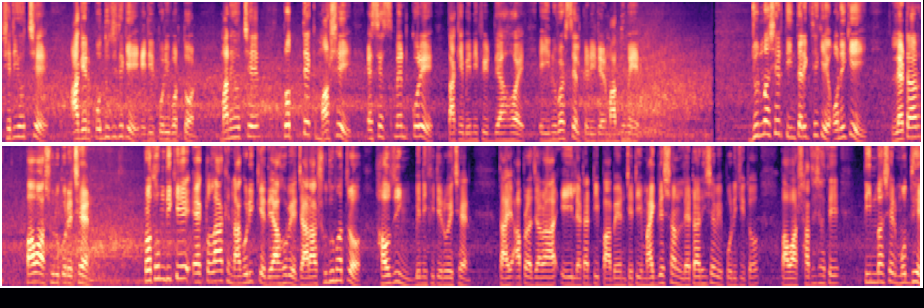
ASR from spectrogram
সেটি হচ্ছে আগের পদ্ধতি থেকে এটির পরিবর্তন। মানে হচ্ছে প্রত্যেক মাসেই অ্যাসেসমেন্ট করে তাকে বেনিফিট দেওয়া হয় এই ইউনিভার্সাল ক্রেডিটের মাধ্যমে। জুন মাসের তিন তারিখ থেকে অনেকেই লেটার পাওয়া শুরু করেছেন। প্রথম দিকে এক লাখ নাগরিককে দেয়া হবে যারা শুধুমাত্র হাউজিং বেনিফিটে রয়েছেন। তাই আপনারা যারা এই লেটারটি পাবেন, যেটি মাইগ্রেশন লেটার হিসেবে পরিচিত, পাওয়ার সাথে সাথে তিন মাসের মধ্যে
